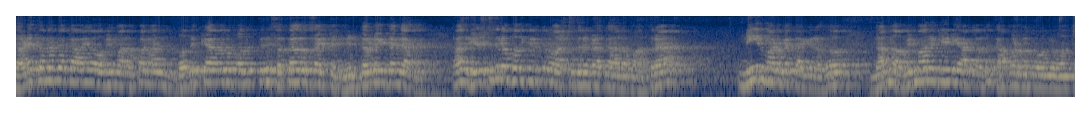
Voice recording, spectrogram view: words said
ಕಡೆತನಕ ಕಾಯೋ ಅಭಿಮಾನಪ್ಪ ನಾನು ಬದುಕಾದರೂ ಬದುಕ್ತೀನಿ, ಸತ್ತಾದರೂ ಸಾಯ್ತೀನಿ. ನಿನ್ನ ಕರುಣೆ ಇದ್ದಂಗೆ ಆಗ ಆದ್ರೆ ಎಷ್ಟು ದಿನ ಬದುಕಿರ್ತೀನೋ ಅಷ್ಟು ದಿನಗಳ ಕಾಲ ಮಾತ್ರ ನೀರು ಮಾಡಬೇಕಾಗಿರೋದು. ನನ್ನ ಅಭಿಮಾನ ಕೇಳಿ ಆಗಲಾರ್ದು ಕಾಪಾಡಬೇಕು ಅನ್ನುವಂಥ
